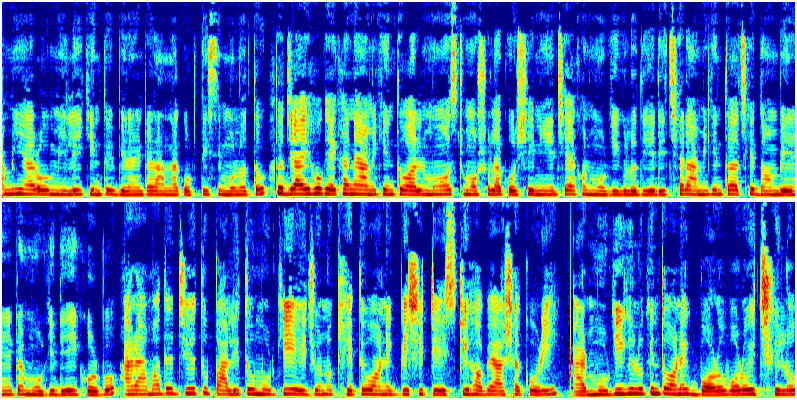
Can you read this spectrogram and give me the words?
আমি আর ও মিলেই কিন্তু এই বিরিয়ানিটা রান্না করতেছি মূলত। তো যাই হোক, এখানে আমি কিন্তু অলমোস্ট মশলা কষিয়ে নিয়েছি। এখন মুরগিগুলো দিয়ে দিচ্ছি। আর আমি কিন্তু আজকে দম বিরিয়ানিটা মুরগি দিয়েই করব। আর আমাদের যেহেতু পালিত মুরগি, এই জন্য খেতেও অনেক বেশি টেস্টি হবে আশা করি। আর মুরগিগুলো কিন্তু অনেক বড় বড়ই ছিল।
